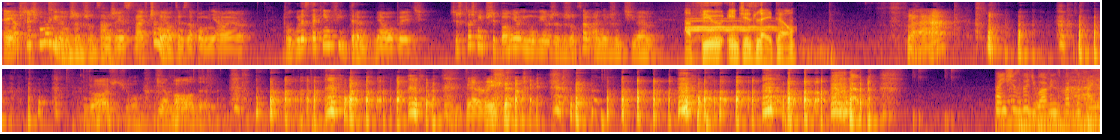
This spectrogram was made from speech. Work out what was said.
Ej, a przecież mówiłem, że wrzucam, że jest live. Czemu ja o tym zapomniałem? W ogóle z takim filtrem miało być. Przecież ktoś mi przypomniał i mówiłem, że wrzucam, a nie wrzuciłem. A few inches later. Aha. Gościu, ja model. Very nice. Pani się zgodziła, więc bardzo fajnie.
